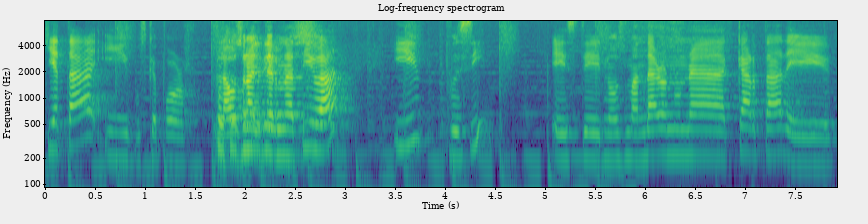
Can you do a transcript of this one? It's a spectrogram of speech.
quieta y busqué por, Por la otra medios. alternativa. Y pues sí, este, nos mandaron una carta de,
